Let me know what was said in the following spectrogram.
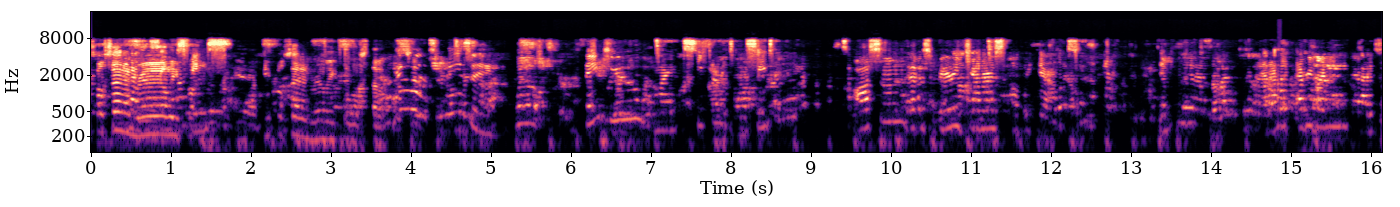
People sent in really, yeah, people sent in really cool stuff. Yeah, it's amazing. Well, thank you, my secret Satan. It's awesome. That was very generous of you. Thank you. And I hope everybody has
